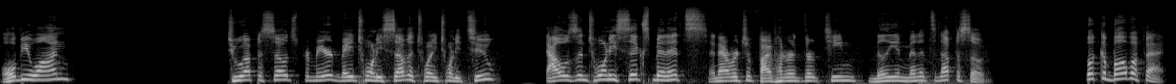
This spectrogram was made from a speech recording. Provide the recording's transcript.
Obi Wan, two episodes premiered May 27th, 2022, 1,026 minutes, an average of 513 million minutes an episode. Book of Boba Fett,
